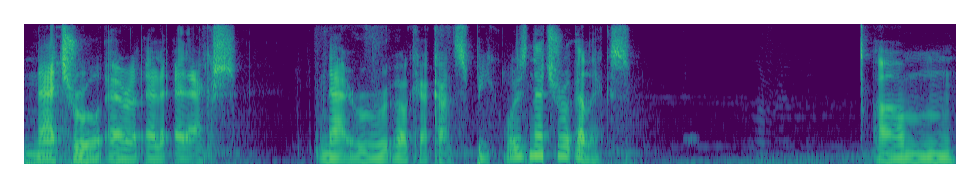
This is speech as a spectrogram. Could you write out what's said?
Natural error Elex. Nat okay, I can't speak. What is natural Elex? Um,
